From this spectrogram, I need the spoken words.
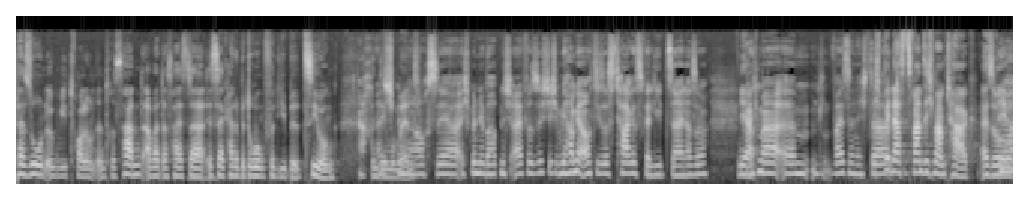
Person irgendwie toll und interessant, aber das heißt, da ist ja keine Bedrohung für die Beziehung Ach, in also dem ich Moment. bin ja auch sehr, ich bin überhaupt nicht eifersüchtig. Und wir haben ja auch dieses Tagesverliebtsein. Also Ja. manchmal, ähm, weiß ich nicht, da. ich bin das 20 Mal am Tag. Also, ja,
